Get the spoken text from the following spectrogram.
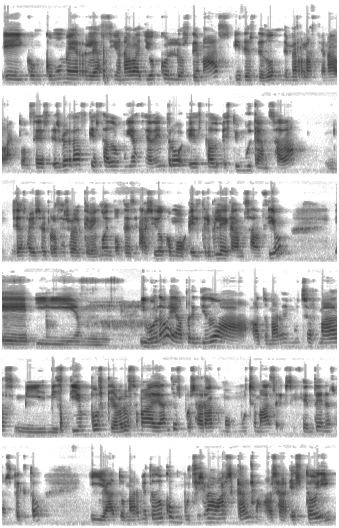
eh, y con cómo me relacionaba yo con los demás y desde dónde me relacionaba. Entonces, es verdad que he estado muy hacia adentro, he estado, estoy muy cansada, ya sabéis el proceso del que vengo, entonces ha sido como el triple de cansancio eh, y, y, bueno, he aprendido a, a tomarme muchos más mis tiempos, que ya me los tomaba de antes, pues ahora como mucho más exigente en ese aspecto y a tomarme todo con muchísima más calma. O sea, estoy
